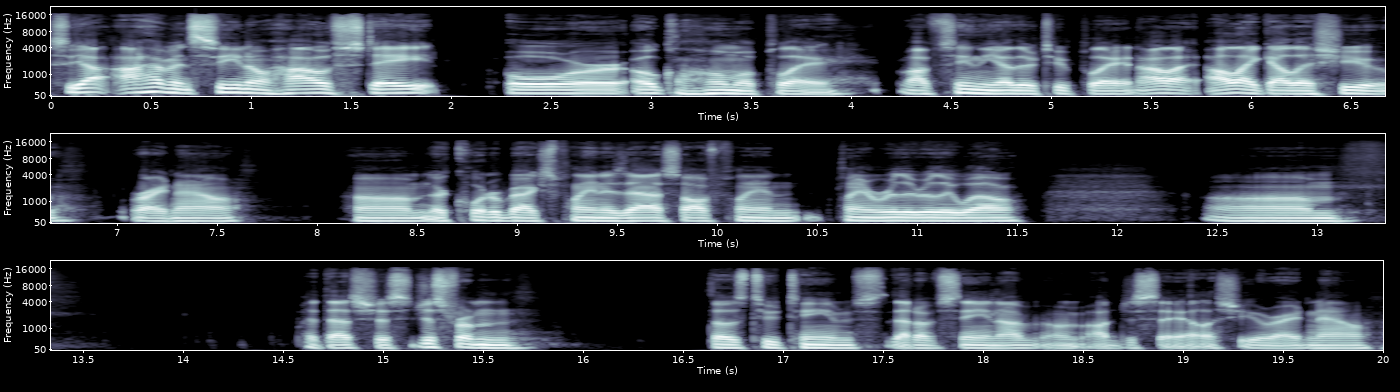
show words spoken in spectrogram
See, I, I haven't seen Ohio State or Oklahoma play. I've seen the other two play, and I like I like LSU right now. Um, their quarterback's playing his ass off, playing playing really really well. Um, but that's just just from those two teams that I've seen. i will just say LSU right now.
